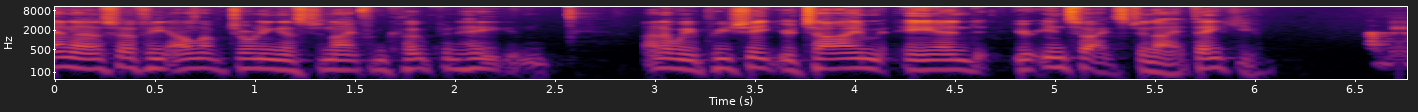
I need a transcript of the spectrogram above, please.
Anna Sophie Alnap joining us tonight from Copenhagen. Anna, we appreciate your time and your insights tonight. Thank you. Okay.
